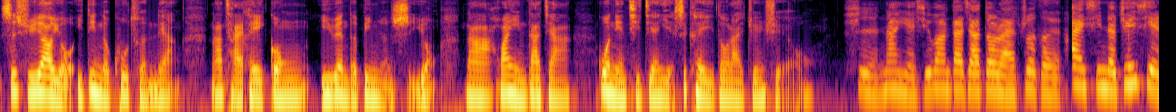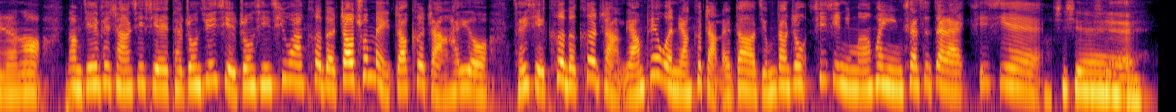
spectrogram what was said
是需要有一定的库存量，那才可以供医院的病人使用。那欢迎大家过年期间也是可以都来捐血哦。是，那也希望大家都来做个爱心的捐血人哦。那我们今天非常谢谢台中捐血中心企划课的赵春美赵科长，还有采血课的科长梁佩文梁科长来到节目当中，谢谢你们，欢迎下次再来，谢谢，谢谢。谢谢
